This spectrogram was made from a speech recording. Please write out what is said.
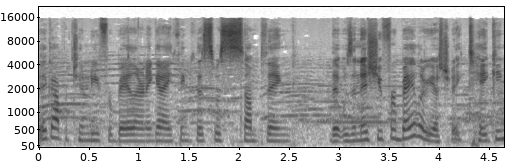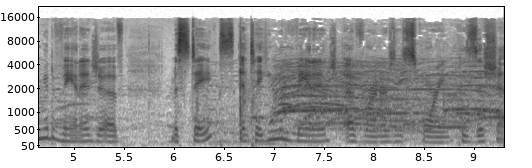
Big opportunity for Baylor. And again, I think this was something that was an issue for Baylor yesterday, taking advantage of mistakes and taking advantage of runners in scoring position.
